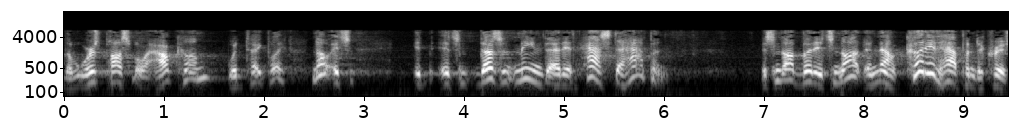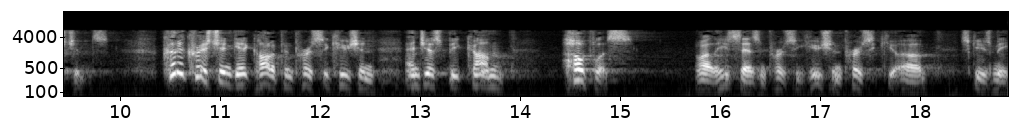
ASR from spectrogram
the worst possible outcome would take place? No, it's it it doesn't mean that it has to happen. It's not, but it's not. And now, could it happen to Christians? Could a Christian get caught up in persecution and just become hopeless? Well, he says in persecution, persecu- uh, excuse me,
